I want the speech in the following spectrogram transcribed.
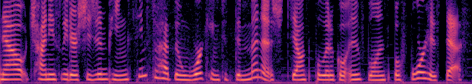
Now, Chinese leader Xi Jinping seems to have been working to diminish Jiang's political influence before his death.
